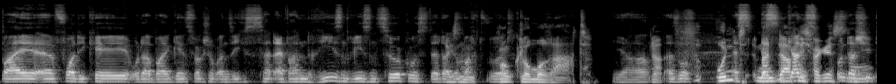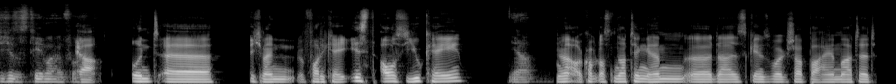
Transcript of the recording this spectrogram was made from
bei äh, 40k oder bei Games Workshop an sich ist es halt einfach ein riesen, riesen Zirkus, der da riesen gemacht wird. Konglomerat. Ja, ja. also und es, man es darf nicht vergessen unterschiedliche Systeme einfach. Ja, und äh, ich meine 40k ist aus UK. Ja. ja kommt aus Nottingham, äh, da ist Games Workshop beheimatet.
